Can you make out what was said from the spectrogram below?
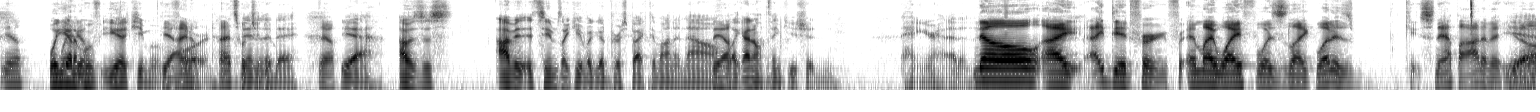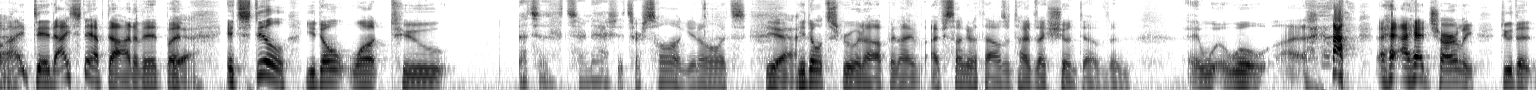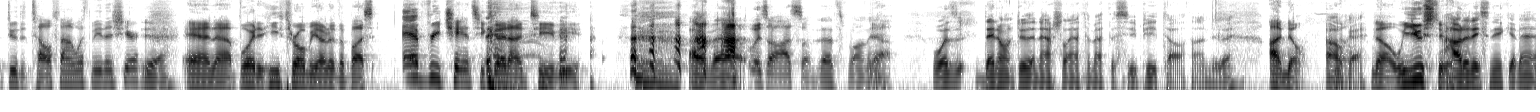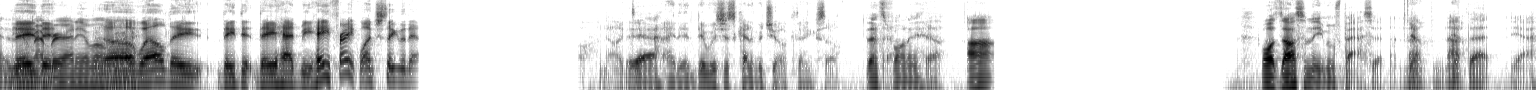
You know? Well, you gotta move. You gotta keep moving Yeah, I know. forward. That's at the what end you of the do. day. Yeah. Yeah. I was just. Obvi- it seems like you have a good perspective on it now. Yeah. Like I don't think you should hang your head and. No, I I did for, for and my wife was like, "What is snap out of it?" You know, Yeah. I did. I snapped out of it, but Yeah. it's still you don't want to. That's a, it's our national. It's our song. You know, it's Yeah. You don't screw it up, and I've I've sung it a thousand times. I shouldn't have, and. And w- Well, I, I had Charlie do the do the telethon with me this year. Yeah. and uh, boy, did he throw me under the bus every chance he could on TV. I bet. it was awesome. That's funny. Yeah. Was it, they don't do the national anthem at the CP telethon, do they? Uh, no. Oh, no. okay. No, we used to. How did they sneak it in? Do you remember any of them? Uh, well, they they did. They had me. Hey, Frank, why don't you sing the? Na-? Oh no, I didn't. Yeah. I did. It was just kind of a joke thing. So That's yeah, funny. Yeah. Uh, well, it's awesome that you moved past it. Not, Yeah, not that. Yeah.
